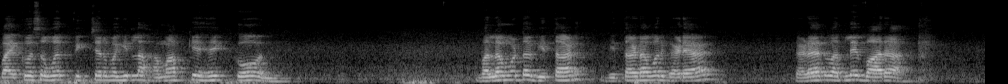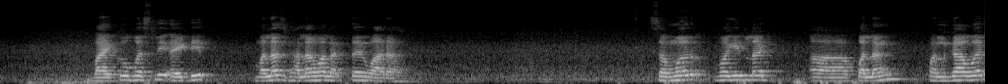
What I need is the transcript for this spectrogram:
बायकोसोबत पिक्चर बघितला हम आपके हे कोण? भलं मोठं भिताड भिताडावर घड्याळ घड्याळ वाजले बारा बायको बसली ऐटीत मलाच घालावा लागतोय वारा. समोर बघितलं पलंग पलंगावर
